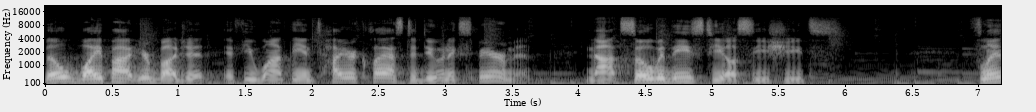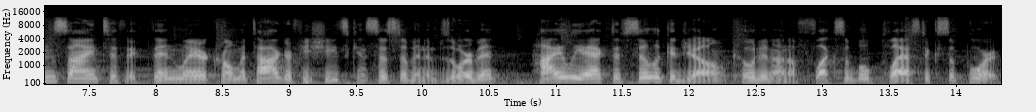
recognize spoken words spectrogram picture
They'll wipe out your budget if you want the entire class to do an experiment. Not so with these TLC sheets. Flinn Scientific thin layer chromatography sheets consist of an absorbent, highly active silica gel coated on a flexible plastic support.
